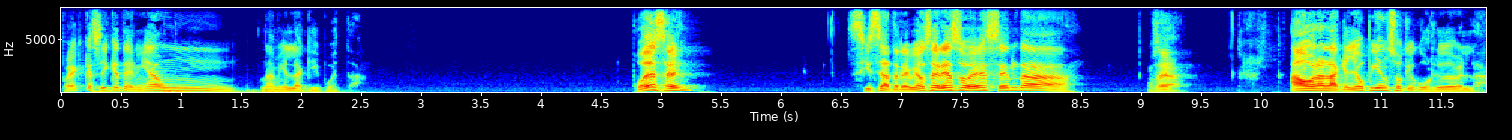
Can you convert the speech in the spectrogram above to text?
Pues que sí, que tenía un- una mierda aquí puesta. Puede ser. Si se atrevió a hacer eso es senda. O sea. Ahora, la que yo pienso que ocurrió de verdad.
